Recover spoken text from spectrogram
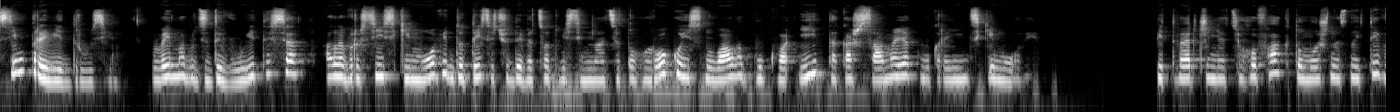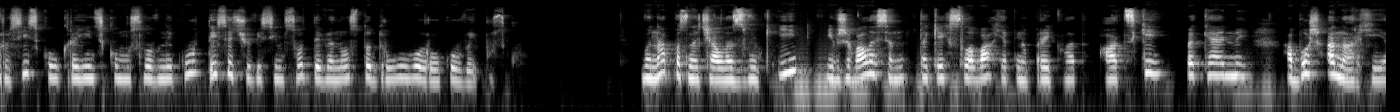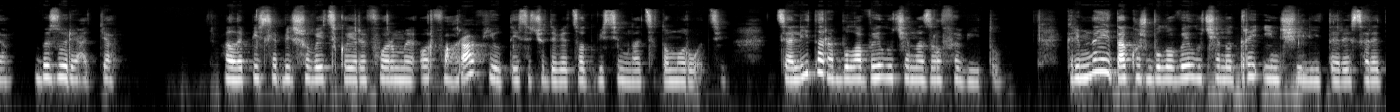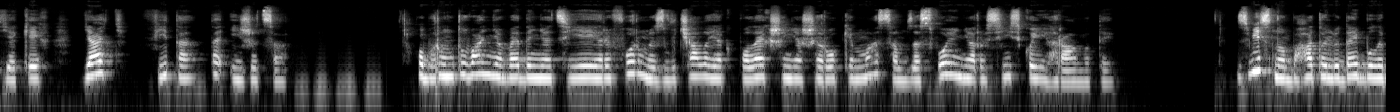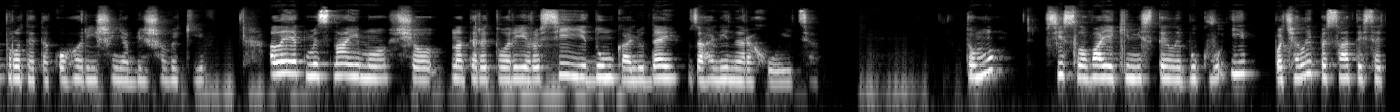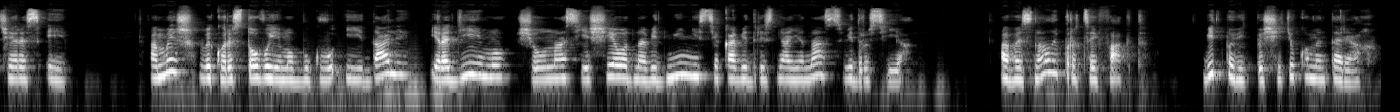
Всім привіт, друзі! Ви, мабуть, здивуєтеся, але в російській мові до 1918 року існувала буква І така ж сама, як в українській мові. Підтвердження цього факту можна знайти в російсько-українському словнику 1892 року випуску. Вона позначала звук І і вживалася в таких словах, як, наприклад, адський пекельний або ж анархія безуряддя. Але після більшовицької реформи орфографії у 1918 році ця літера була вилучена з алфавіту. Крім неї, також було вилучено три інші літери, серед яких ять, фіта та іжиця. Обґрунтування ведення цієї реформи звучало як полегшення широким масам засвоєння російської грамоти. Звісно, багато людей були проти такого рішення більшовиків. Але як ми знаємо, що на території Росії думка людей взагалі не рахується. Тому всі слова, які містили букву І, почали писатися через І. А ми ж використовуємо букву І далі і радіємо, що у нас є ще одна відмінність, яка відрізняє нас від росіян. А ви знали про цей факт? Відповідь пишіть у коментарях.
